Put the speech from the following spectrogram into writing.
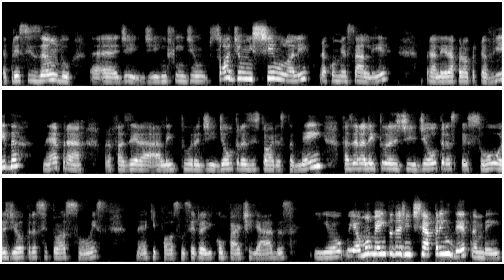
é, precisando é, de, de, enfim, de um, só de um estímulo ali para começar a ler, para ler a própria vida, né, para fazer a, a leitura de, de, outras histórias também, fazer a leitura de, de outras pessoas, de outras situações, né, que possam ser ali compartilhadas. E, eu, e, é o momento da gente aprender também,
